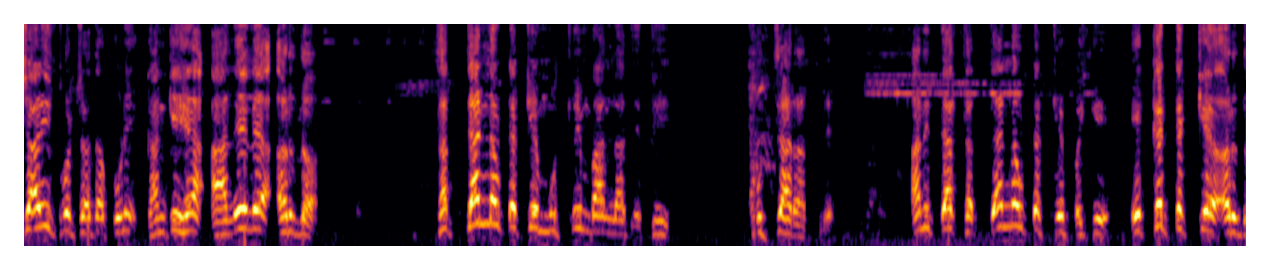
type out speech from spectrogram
चाळीस वर्षाचा कोणी कारण की हे आलेले अर्ज सत्त्याण्णव टक्के मुस्लिम बांगलादेशी उच्चारातले. आणि त्या सत्त्याण्णव टक्के पैकी एकच टक्के अर्ज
